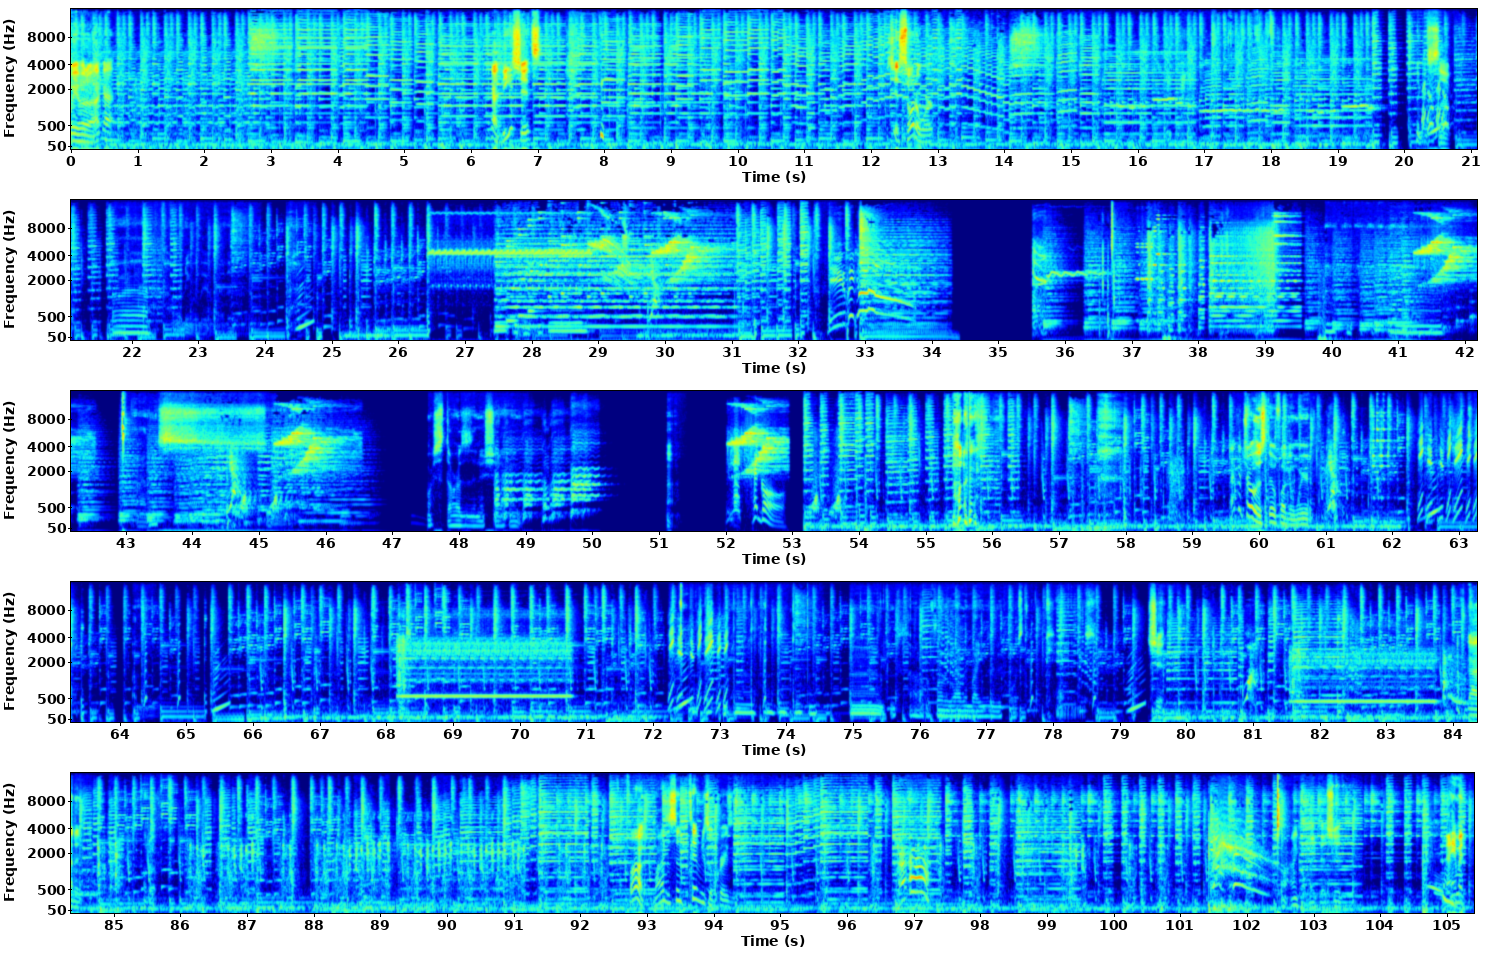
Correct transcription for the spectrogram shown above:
Wait, hold on. I got. I got these shits. this shit sort of work. still fucking weird. the sensitivity so crazy? Ah! Oh, I ain't gonna make that shit. Damn it.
